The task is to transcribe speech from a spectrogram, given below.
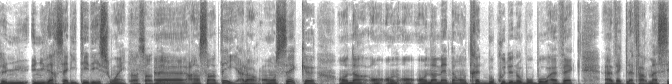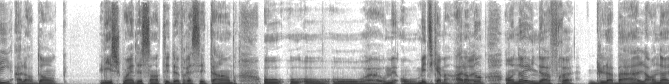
de l'universalité des soins En santé, Euh, en santé. Alors, on sait que on a, on, on- on a maintenant, on traite beaucoup de nos bobos avec avec la pharmacie. Alors donc. Les soins de santé devraient s'étendre aux, aux, aux, aux, euh, aux mé- aux médicaments. Alors Ouais. donc, on a une offre globale. On a,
